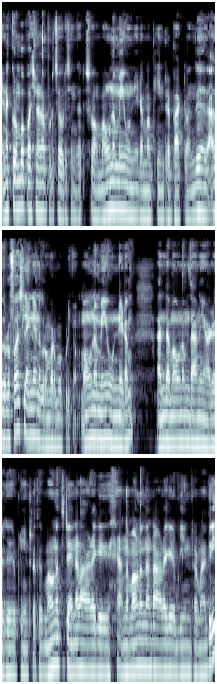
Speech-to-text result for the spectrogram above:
எனக்கு ரொம்ப பர்சனலாக பிடிச்ச ஒரு சிங்கர் ஸோ மௌனமே உன்னிடம் அப்படின்ற பாட்டு வந்து அதோட ஃபர்ஸ்ட் லைனே எனக்கு ரொம்ப ரொம்ப பிடிக்கும். மௌனமே உன்னிடம் அந்த மௌனம் தானே அழகு அப்படின்றது. மௌனத்திட்ட என்னடா அழகு? அந்த மௌனம் தான்டா அழகு அப்படின்ற மாதிரி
